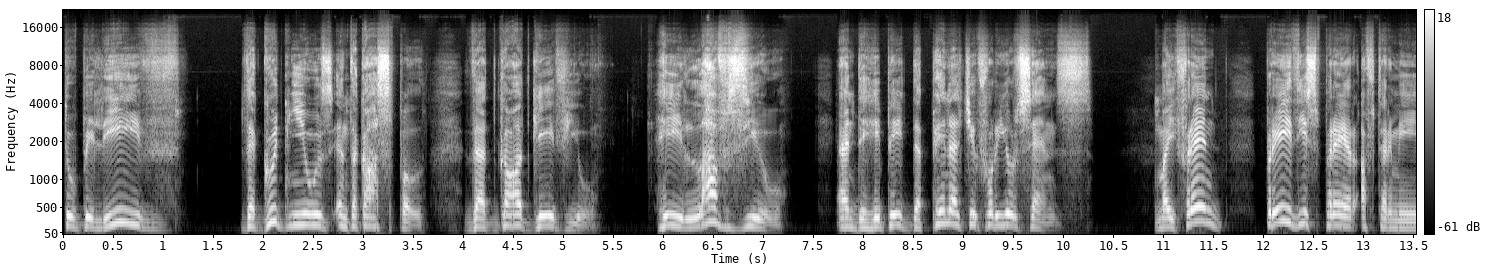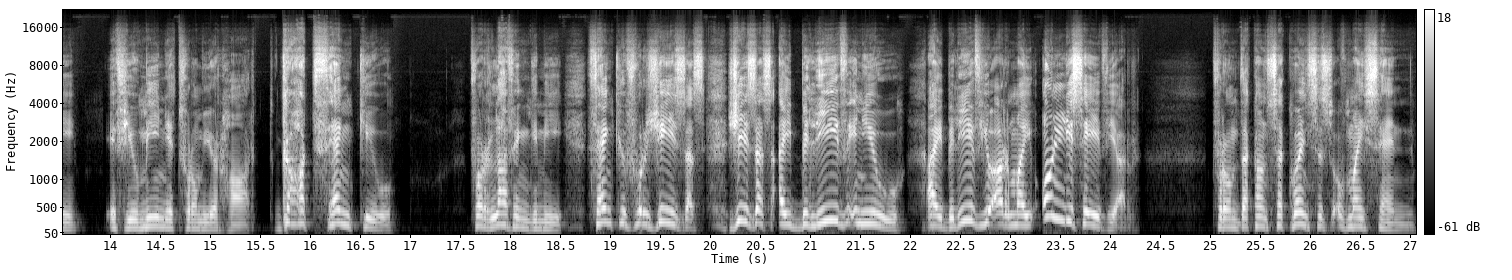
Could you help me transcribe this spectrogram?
to believe the good news in the gospel that God gave you. He loves you and He paid the penalty for your sins. My friend, pray this prayer after me if you mean it from your heart. God, thank you for loving me. Thank you for Jesus. Jesus, I believe in you. I believe you are my only Savior from the consequences of my sin.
